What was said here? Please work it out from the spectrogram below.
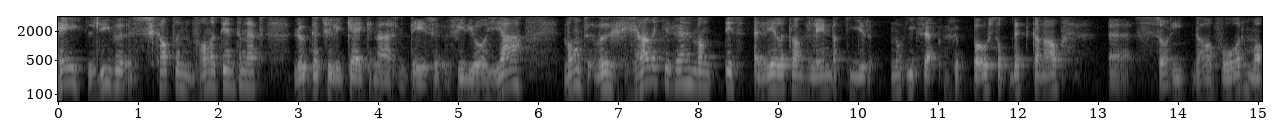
Hey lieve schatten van het internet, leuk dat jullie kijken naar deze video. Ja, want we gaan een keer zeggen, want het is redelijk lang geleden dat ik hier nog iets heb gepost op dit kanaal. Uh, sorry daarvoor, maar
